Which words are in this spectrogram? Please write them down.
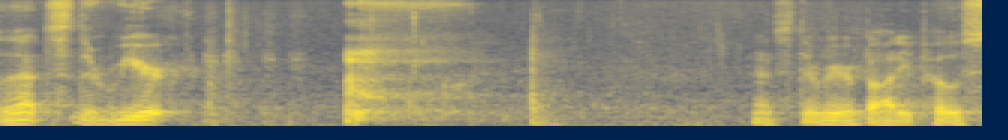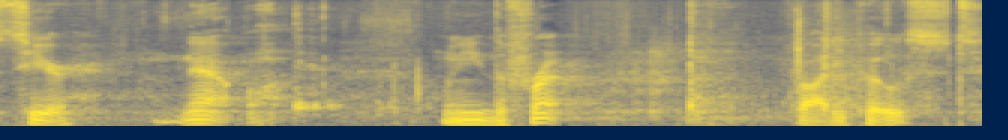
So that's the rear, that's the rear body posts here. Now, we need the front body post.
